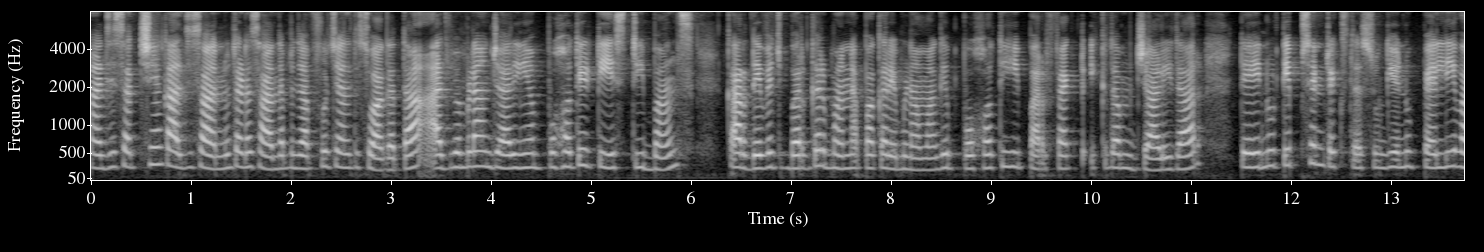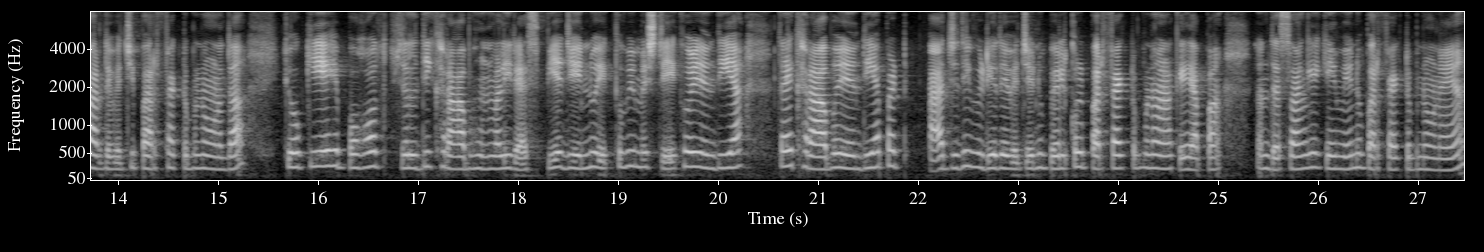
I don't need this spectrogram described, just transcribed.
ਹਾਂਜੀ, ਸਤਿ ਸ਼੍ਰੀ ਅਕਾਲ ਜੀ ਸਾਰਿਆਂ ਨੂੰ। ਤੁਹਾਡਾ ਸਾਰਿਆਂ ਦਾ ਪੰਜਾਬ ਫੂਡ ਚੈਨਲ ਤੇ ਸਵਾਗਤ ਆ। ਅੱਜ ਮੈਂ ਬਣਾਉਣ ਜਾ ਰਹੀ ਹਾਂ ਬਹੁਤ ਹੀ ਟੇਸਟੀ ਬੰਸ। ਘਰ ਦੇ ਵਿੱਚ 버ਗਰ ਬਨ ਆਪਾਂ ਘਰੇ ਬਣਾਵਾਂਗੇ। ਬਹੁਤ ਹੀ ਪਰਫੈਕਟ, ਇੱਕਦਮ ਜਾਲੀਦਾਰ ਤੇ ਇਹਨੂੰ ਟਿਪਸ ਐਂਡ ਟ੍ਰਿਕਸ ਦੱਸੂਗੀ। ਇਹਨੂੰ ਪਹਿਲੀ ਵਾਰ ਦੇ ਵਿੱਚ ਹੀ ਪਰਫੈਕਟ ਬਣਾਉਣ ਦਾ, ਕਿਉਂਕਿ ਇਹ ਬਹੁਤ ਜਲਦੀ ਖਰਾਬ ਹੋਣ ਵਾਲੀ ਰੈਸਪੀ ਹੈ। ਜੇ ਇਹਨੂੰ ਇੱਕ ਵੀ ਮਿਸਟੇਕ ਹੋ ਜਾਂਦੀ ਆ, ਤਾਂ ਇਹ ਖਰਾਬ ਹੋ ਜਾਂਦੀ ਆ, ਬਟ ਅੱਜ ਦੀ ਵੀਡੀਓ ਦੇ ਵਿੱਚ ਇਹਨੂੰ ਬਿਲਕੁਲ ਪਰਫੈਕਟ ਬਣਾ ਕੇ ਆਪਾਂ ਤੁਹਾਨੂੰ ਦੱਸਾਂਗੇ ਕਿਵੇਂ ਇਹਨੂੰ ਪਰਫੈਕਟ ਬਣਾਉਣਾ ਆ।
